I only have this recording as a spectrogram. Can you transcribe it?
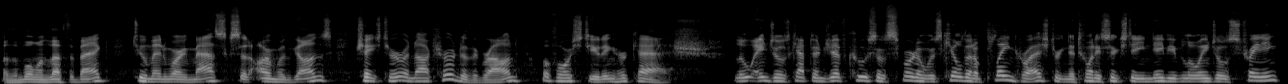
When the woman left the bank, two men wearing masks and armed with guns chased her and knocked her to the ground before stealing her cash. Blue Angels Captain Jeff Kuss of Smyrna was killed in a plane crash during the 2016 Navy Blue Angels training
